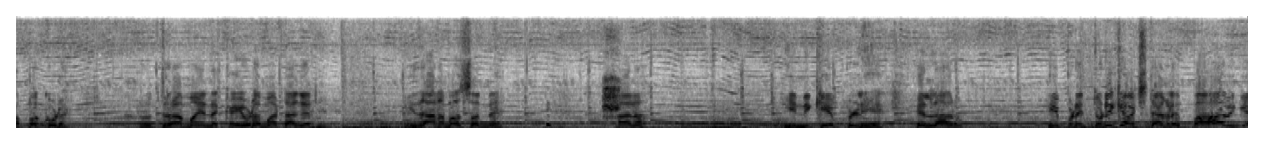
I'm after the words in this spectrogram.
அப்ப கூட ருத்ராமா என்ன கைவிட மாட்டாங்கன்னு நிதானமா சொன்னேன். ஆனா இன்னைக்கு எப்படி எல்லாரும் இப்படி துடிக்க வச்சுட்டாங்களே பாவிங்க.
